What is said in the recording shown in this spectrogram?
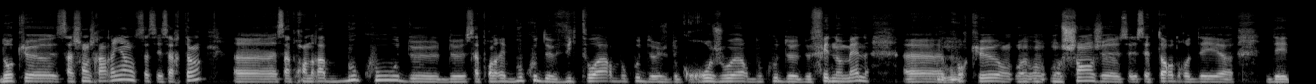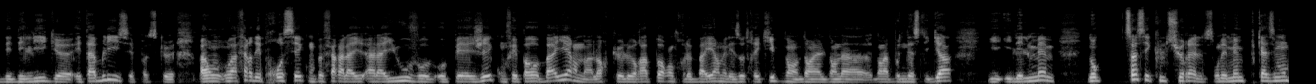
Donc, euh, ça changera rien, ça c'est certain. Euh, ça prendra beaucoup de, de, ça prendrait beaucoup de victoires, beaucoup de, de gros joueurs, beaucoup de, de phénomènes euh, mm-hmm. pour que on, on, change cet ordre des, euh, des, des, des ligues établies. C'est parce que bah, on, va faire des procès qu'on peut faire à la, à la Juve, au, au PSG, qu'on fait pas au Bayern, alors que le rapport entre le Bayern et les autres équipes dans, dans, la, dans la, dans la Bundesliga, il, est le même. Donc ça, c'est culturel. On est même quasiment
